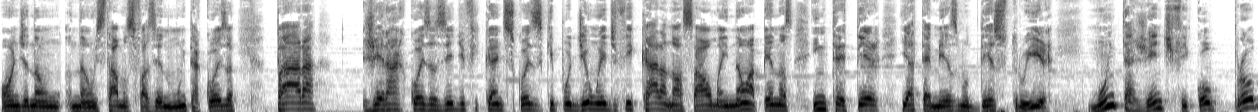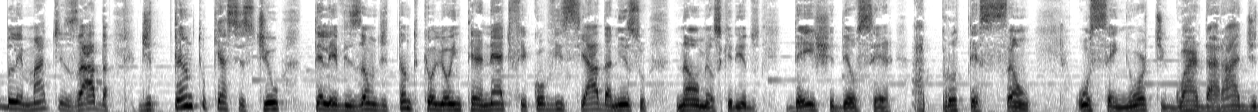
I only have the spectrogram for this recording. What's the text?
onde não, não estávamos fazendo muita coisa, para gerar coisas edificantes, coisas que podiam edificar a nossa alma e não apenas entreter e até mesmo destruir. Muita gente ficou problematizada de tanto que assistiu televisão, de tanto que olhou internet, ficou viciada nisso. Não, meus queridos, deixe Deus ser a proteção. O Senhor te guardará de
